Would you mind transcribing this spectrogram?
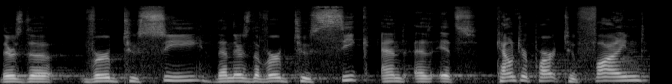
there's the verb to see, then there's the verb to seek, and its counterpart to find.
